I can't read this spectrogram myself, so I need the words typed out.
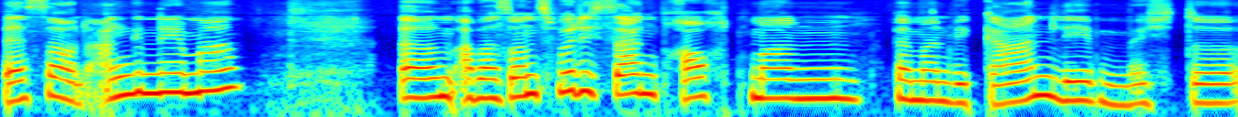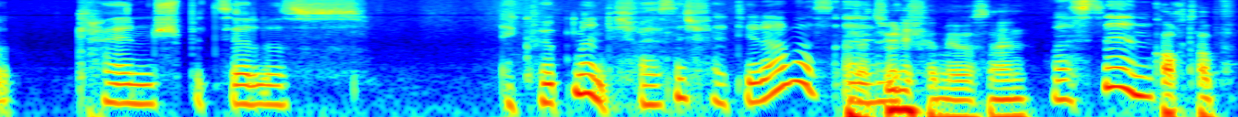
besser und angenehmer. Ähm, aber sonst würde ich sagen, braucht man, wenn man vegan leben möchte, kein spezielles Equipment. Ich weiß nicht, fällt dir da was ein? Natürlich fällt mir was ein. Was denn? Kochtopf.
